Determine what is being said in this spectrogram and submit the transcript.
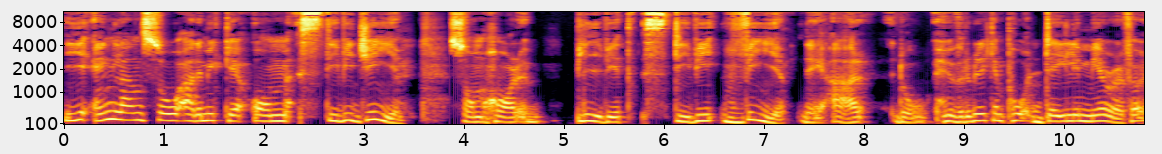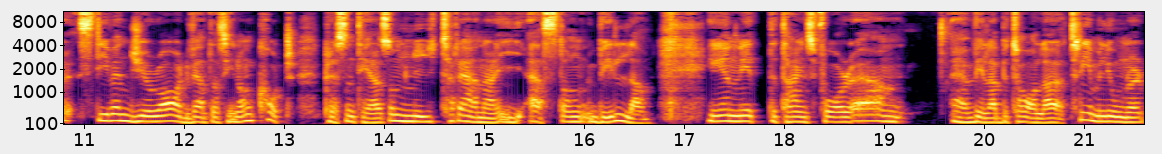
I England så är det mycket om Stevie G som har blivit Stevie V. Det är då huvudrubriken på Daily Mirror för Steven Gerrard väntas inom kort presenteras som ny tränare i Aston Villa. Enligt The Times for um, eh, eh, Villa betalar 3 miljoner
